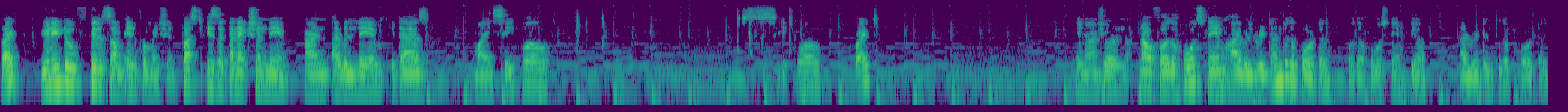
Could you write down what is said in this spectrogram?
Right? You need to fill some information. First is the connection name and I will name it as MySQL SQL right? In Azure. Now for the host name I will return to the portal. For the host name here I'll return to the portal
